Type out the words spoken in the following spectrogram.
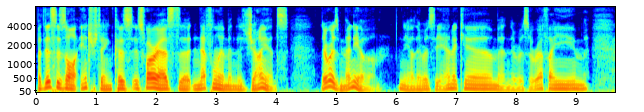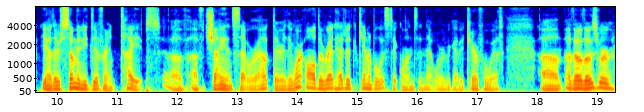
but this is all interesting because as far as the Nephilim and the giants, there was many of them. You know, there was the Anakim and there was the Rephaim you know, there's so many different types of, of giants that were out there. They weren't all the red-headed cannibalistic ones, and that word we got to be careful with. Um, although those were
